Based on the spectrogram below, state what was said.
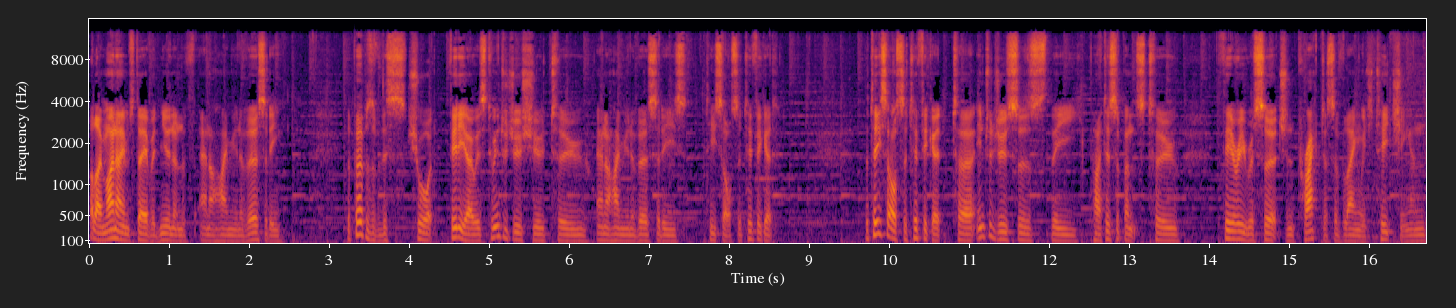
Hello, my name's David Noonan of Anaheim University. The purpose of this short video is to introduce you to Anaheim University's TESOL certificate. The TESOL certificate uh, introduces the participants to theory, research and practice of language teaching and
